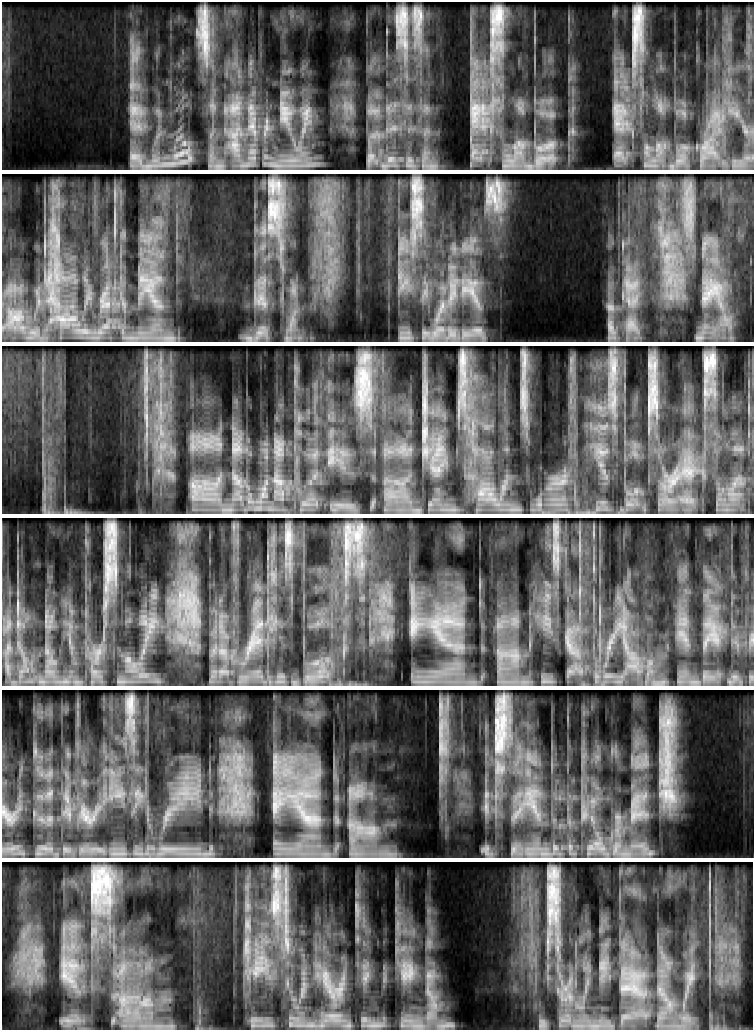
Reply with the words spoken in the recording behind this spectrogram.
Edwin Wilson. I never knew him, but this is an excellent book. Excellent book right here. I would highly recommend this one. Do you see what it is? Okay. Now, uh, another one I put is uh, James Hollingsworth. His books are excellent. I don't know him personally, but I've read his books, and um, he's got three of them, and they're, they're very good. They're very easy to read, and um, it's the end of the pilgrimage. It's um, keys to inheriting the kingdom. We certainly need that, don't we?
